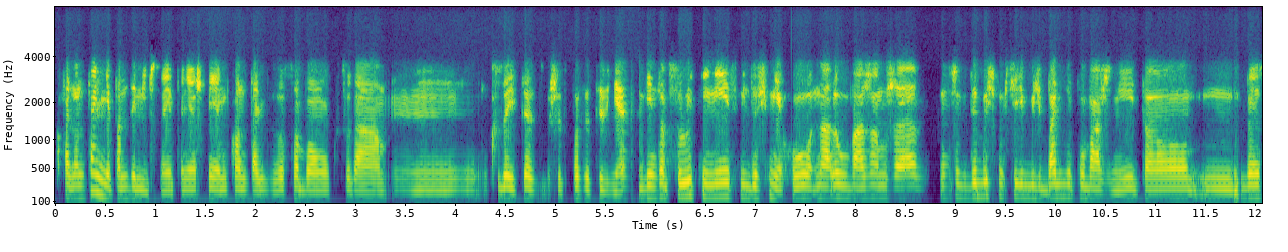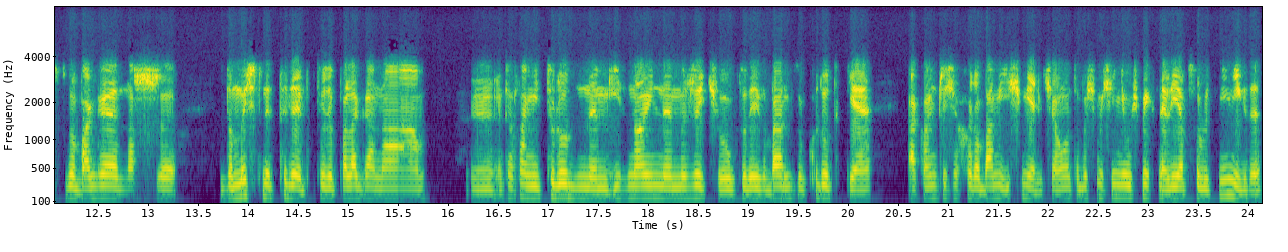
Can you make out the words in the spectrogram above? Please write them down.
kwarantannie pandemicznej, ponieważ miałem kontakt z osobą, która, mm, której test wyszedł pozytywnie, więc absolutnie nie jest mi do śmiechu, no ale uważam, że znaczy, gdybyśmy chcieli być bardzo poważni, to mm, biorąc pod uwagę nasz domyślny tryb, który polega na Mm, czasami trudnym i znojnym życiu, które jest bardzo krótkie, a kończy się chorobami i śmiercią, to byśmy się nie uśmiechnęli absolutnie nigdy.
